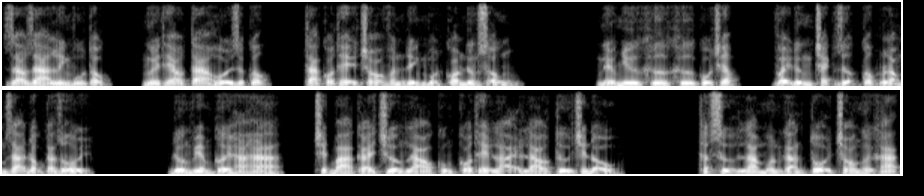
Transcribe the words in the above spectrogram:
Giao ra linh vu tộc, ngươi theo ta hồi dược cốc, ta có thể cho vấn đỉnh một con đường sống. Nếu như khư khư cố chấp, vậy đừng trách dược cốc lòng dạ độc các rồi. Đường viêm cười ha ha, chết ba cái trưởng lão cũng có thể lại lao tử trên đầu thật sự là muốn gán tội cho người khác.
